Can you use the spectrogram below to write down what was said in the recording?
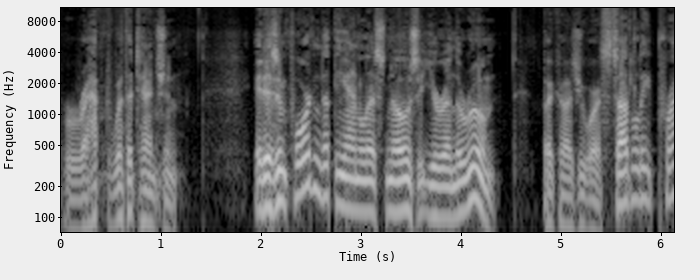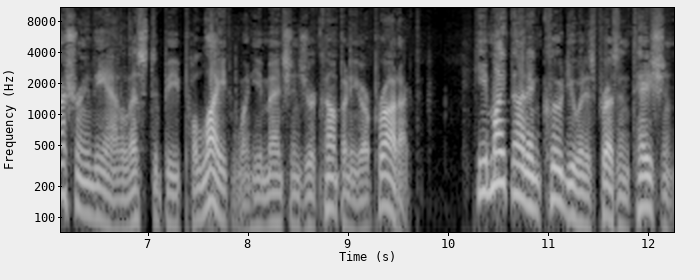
rapt with attention. It is important that the analyst knows that you're in the room, because you are subtly pressuring the analyst to be polite when he mentions your company or product. He might not include you in his presentation,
